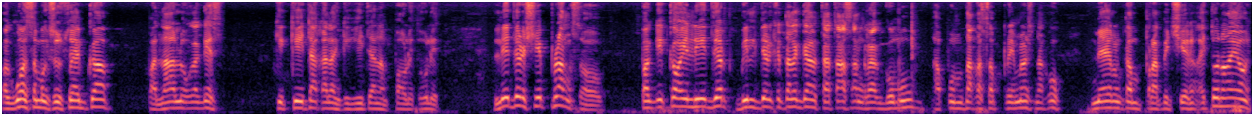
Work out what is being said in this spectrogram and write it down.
Pag once na mag-subscribe ka, panalo ka guys. Kikita ka lang, kikita ng paulit-ulit. Leadership ranks. So, pag ikaw ay leader, builder ka talaga, tataas ang rango mo, napunta ka sa premiers, nako, meron kang profit sharing. Ito na ngayon,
